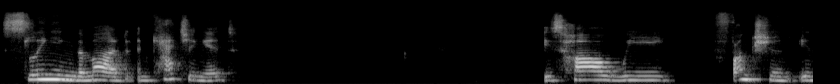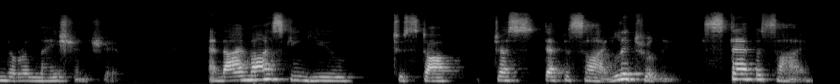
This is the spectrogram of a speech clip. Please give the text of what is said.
slinging the mud and catching it, is how we function in the relationship. And I'm asking you to stop, just step aside, literally, step aside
